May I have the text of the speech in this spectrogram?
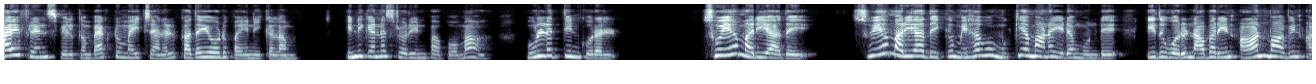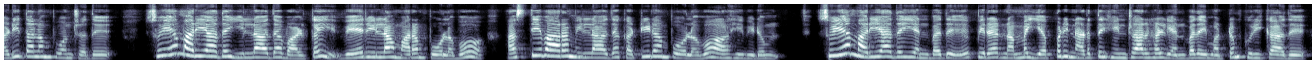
Hi friends welcome back to my channel கதையோடு பயணிக்கலாம். இன்னைக்கு என்ன ஸ்டோரின்னு பார்ப்போமா? உள்ளத்தின் குரல். சுயமரியாதை. சுயமரியாதைக்கு மிகவும் முக்கியமான இடம் உண்டு. இது ஒரு நபரின் ஆன்மாவின் அடித்தளம் போன்றது. சுயமரியாதை இல்லாத வாழ்க்கை வேறில்லா மரம் போலவோ அஸ்திவாரம் இல்லாத கட்டிடம் போலவோ ஆகிவிடும். சுயமரியாதை என்பது பிறர் நம்மை எப்படி நடத்துகின்றார்கள் என்பதை மட்டும் குறிக்காது.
